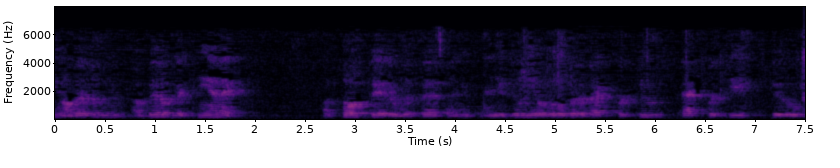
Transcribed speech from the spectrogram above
you know, there's a, a bit of mechanics associated with this, and, and you do need a little bit of expertise, expertise to,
